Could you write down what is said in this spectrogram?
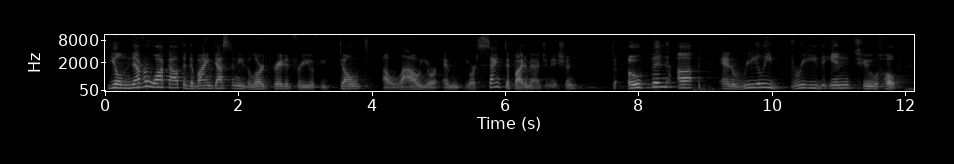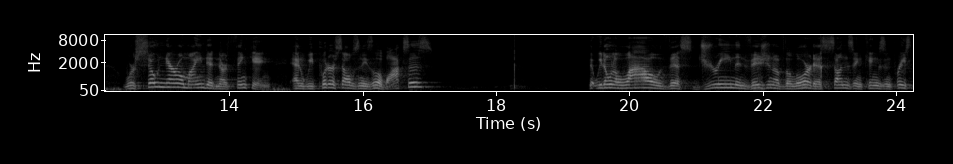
You'll never walk out the divine destiny the Lord created for you if you don't allow your, your sanctified imagination to open up and really breathe into hope. We're so narrow minded in our thinking, and we put ourselves in these little boxes that we don't allow this dream and vision of the Lord as sons and kings and priests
